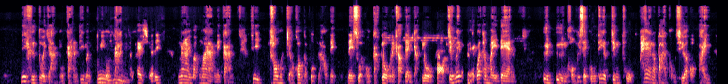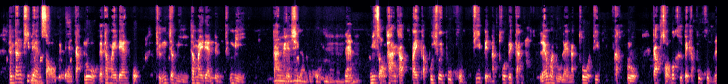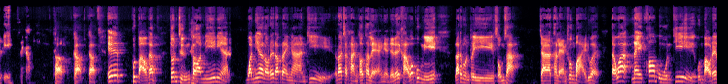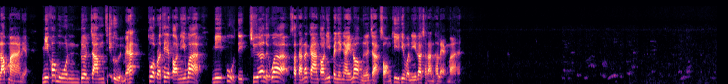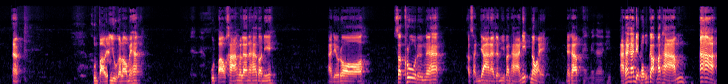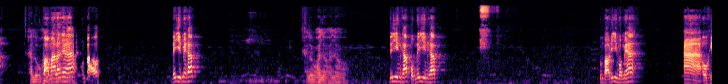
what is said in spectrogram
นี่คือตัวอย่างของการที่มันมีโอกาสจะแพร่เชื้อได้ง่ายมาก ๆ ในการที่เข้ามาเกี่ยวข้องกับพวกเราในในส่วนของกักโรคนะครับ แดนกักโรคครับจึงไม่แปลกว่าทำไมแดนอื่น ๆ ของพิเศษกรุงเทพจึงถูกแพร่ระบาดของเชื้อออกไป ทั้งๆที่แดนสองเป็นแดนกักโรคแต่ทำไมแดนหกถึงจะมีทำไมแดนหนึ่งถึงมี การแพร่เชื้ออืมอืมอืมนะมีสองทางครับ ไปกับผู้ช่วยผู้คุมที่เป็นนักโทษด้วยกัน แล้วมาดูแลนักโทษที่กักโรคกับสองก็คือไปกับผู้คุมนั่นเองนะครับ ครับครับครับเอ๊ะพูดเปล่าครับ จนถึงครับตอนนี้เนี่ย วันนี้เราได้รับรายงานที่ราชทันเขาแถลงเนี่ยเดี๋ยวได้ข่าวว่าพรุ่งนี้รัฐมนตรีสมศักดิ์จะแถลงช่วงบ่ายด้วย แต่ว่าในข้อมูลที่คุณเป๋าได้รับมาเนี่ย มีข้อมูลเรือนจำที่อื่นไหมฮะทั่วประเทศตอนนี้ว่า มีผู้ติดเชื้อหรือว่าสถานการณ์ตอนนี้เป็นยังไงนอกเหนือจากสองที่ที่วันนี้ราชทันแถลงมาฮะอะคุณเป๋ายังอยู่กับเราไหมฮะคุณเป๋าค้างไปแล้วนะฮะตอนนี้ อ่าเดี๋ยวรอสักครู่หนึ่งนะฮะสัญญาณอาจจะมีปัญหานิดหน่อยนะครับไม่ได้พี่อ่าถ้างั้นเดี๋ยวผมกลับมาถาม อ่าฮัลโหลคุณเป๋ามาแล้วใช่ไหมฮะคุณเป๋าได้ยินไหมครับ ฮัลโหลฮัลโหลฮัลโหลได้ยินครับ ผมได้ยินครับ คุณเปาได้ยินผมไหมฮะ อ่า โอเค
